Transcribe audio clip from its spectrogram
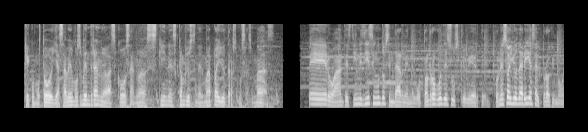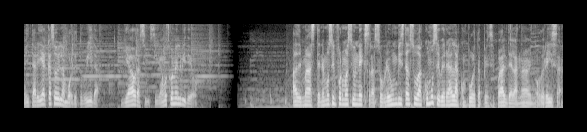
que como todo ya sabemos vendrán nuevas cosas, nuevas skins, cambios en el mapa y otras cosas más. Pero antes tienes 10 segundos en darle en el botón rojo de suscribirte, con eso ayudarías al prójimo y te haría caso del amor de tu vida. Y ahora sí, sigamos con el video. Además, tenemos información extra sobre un vistazo a cómo se verá la compuerta principal de la nave nodriza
